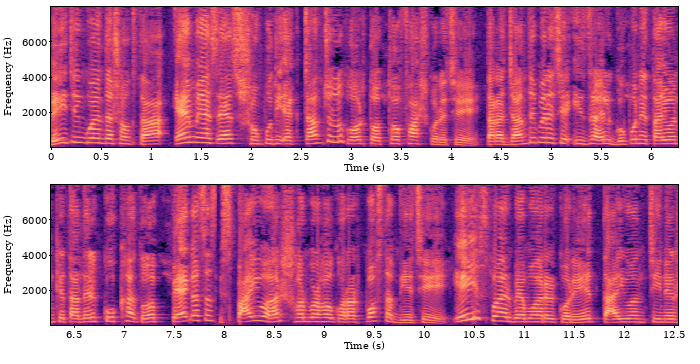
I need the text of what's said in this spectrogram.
বেইজিং গোয়েন্দা সংস্থা এমএসএস সম্প্রতি এক চাঞ্চল্যকর তথ্য ফাঁস করেছে। তারা জানতে পেরেছে ইসরায়েল গোপনে তাইওয়ানকে তাদের কুখ্যাত প্যাগাসাস স্পাইওয়ার সরবরাহ করার প্রস্তাব দিয়েছে। এই স্পাইওয়ার ব্যবহারের করে তাইওয়ান চীনের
